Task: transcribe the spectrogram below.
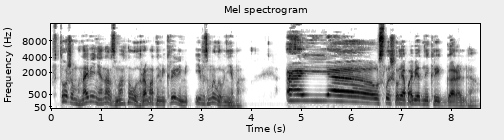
В то же мгновение она взмахнула громадными крыльями и взмыла в небо. «Ай-я!» – услышал я победный крик Гарольда.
